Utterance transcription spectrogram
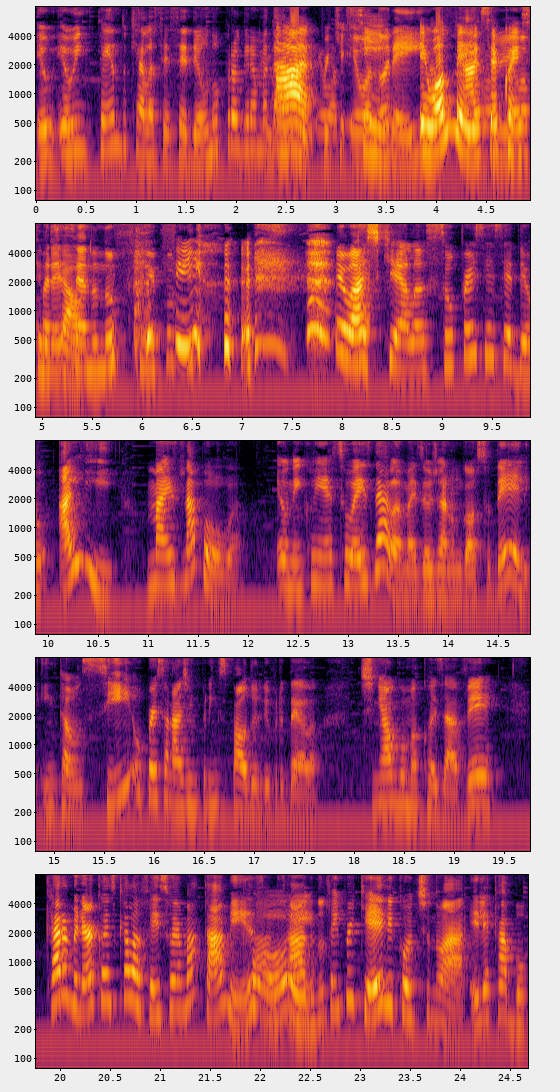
Eu, eu entendo que ela se excedeu no programa da Ah, porque eu adorei. Eu amei a Adriel sequência inicial. aparecendo no filme. Sim. Eu acho que ela super se excedeu ali. Mas na boa, eu nem conheço o ex dela, mas eu já não gosto dele. Então, se o personagem principal do livro dela tinha alguma coisa a ver, cara, a melhor coisa que ela fez foi matar mesmo, Foi. sabe? Não tem por que ele continuar. Ele acabou,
